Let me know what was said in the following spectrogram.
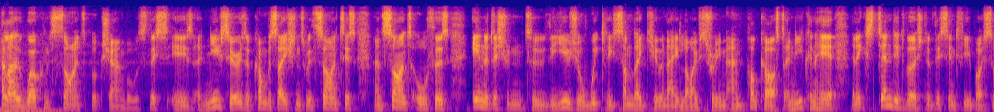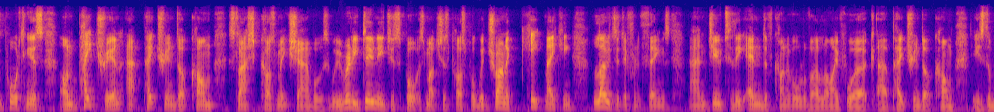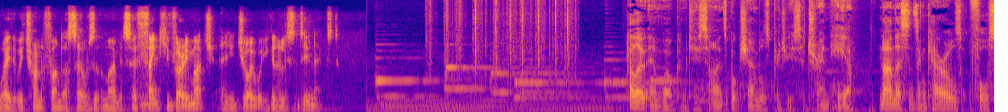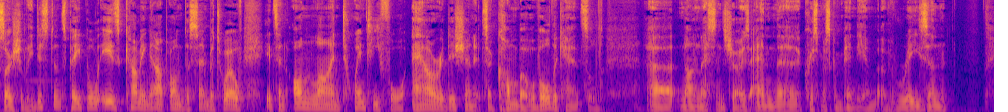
Hello, welcome to Science Book Shambles. This is a new series of conversations with scientists and science authors, in addition to the usual weekly Sunday Q and A live stream and podcast. And you can hear an extended version of this interview by supporting us on Patreon at patreon.com/slash Cosmic Shambles. We really do need your support as much as possible. We're trying to keep making loads of different things, and due to the end of kind of all of our live work, uh, Patreon.com is the way that we're trying to fund ourselves at the moment. So thank you very much, and enjoy what you're going to listen to next. Hello and welcome to Science Book Shambles. Producer Trent here. Nine Lessons and Carols for Socially Distanced People is coming up on December 12. It's an online 24 hour edition. It's a combo of all the cancelled uh, Nine Lessons shows and the Christmas Compendium of Reason.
